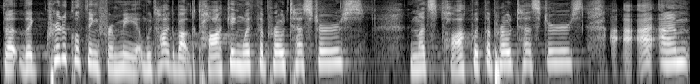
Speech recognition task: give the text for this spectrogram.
the the critical thing for me. And we talk about talking with the protesters, and let's talk with the protesters. I, I, I'm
